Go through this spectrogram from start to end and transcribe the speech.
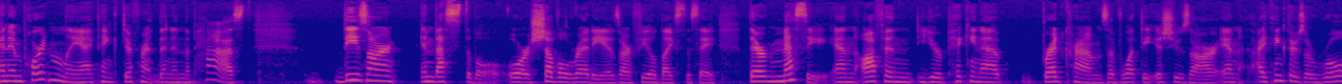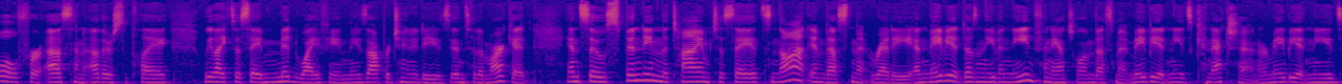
And importantly, I think different than in the past, these aren't investable or shovel ready, as our field likes to say. They're messy, and often you're picking up breadcrumbs of what the issues are. And I think there's a role for us and others to play. We like to say midwifing these opportunities into the market. And so spending the time to say it's not investment ready, and maybe it doesn't even need financial investment, maybe it needs connection, or maybe it needs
